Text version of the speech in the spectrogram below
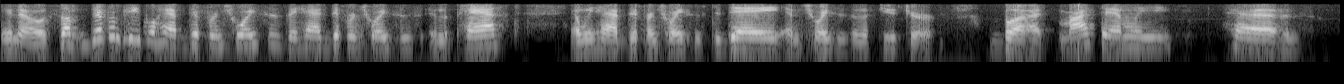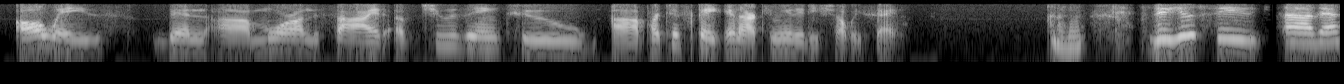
you know, some different people have different choices. They had different choices in the past and we have different choices today and choices in the future. But my family has always been uh, more on the side of choosing to uh, participate in our community, shall we say. Mm-hmm. Do you see uh, that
